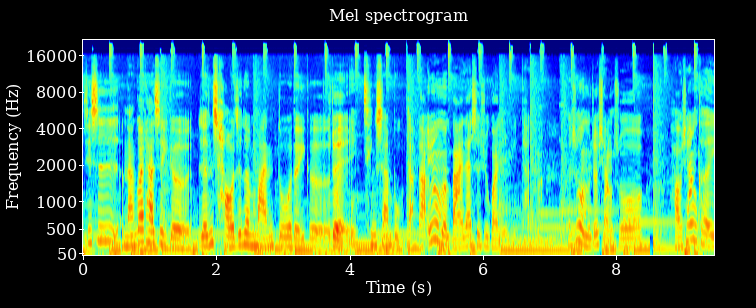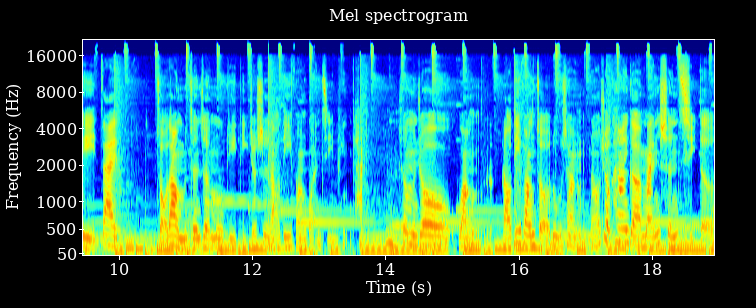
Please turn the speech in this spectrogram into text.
其实难怪它是一个人潮真的蛮多的一个对，青山步道。因为我们本来在社区观景平台嘛，可是我们就想说，好像可以再走到我们真正的目的地，就是老地方观景平台。嗯所以我们就往老地方走的路上，然后就有看到一个蛮神奇的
